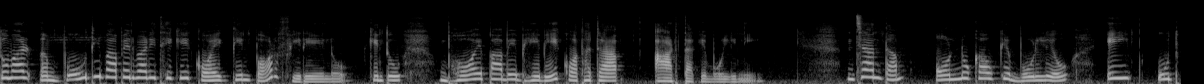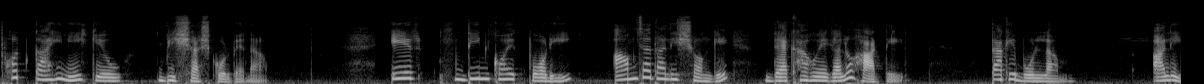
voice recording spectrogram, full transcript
তোমার বৌদি বাপের বাড়ি থেকে কয়েকদিন পর ফিরে এলো, কিন্তু ভয় পাবে ভেবে কথাটা আর তাকে বলিনি। জানতাম অন্য কাউকে বললেও এই উদ্ভট কাহিনী কেউ বিশ্বাস করবে না। এর দিন কয়েক পরেই আমজাদ আলীর সঙ্গে দেখা হয়ে গেল হাটে। তাকে বললাম আলী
